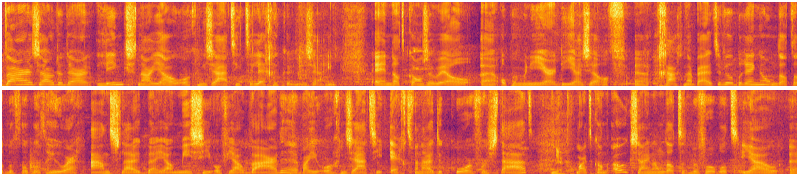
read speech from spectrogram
waar zouden daar links naar jouw organisatie te leggen kunnen zijn. En dat kan zowel op een manier die jij zelf graag naar buiten wil brengen, omdat dat bijvoorbeeld heel erg aansluit bij jouw missie of jouw waarden, hè, waar je organisatie echt vanuit de core voor staat. Ja. Maar het kan ook zijn omdat het bijvoorbeeld jouw uh,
